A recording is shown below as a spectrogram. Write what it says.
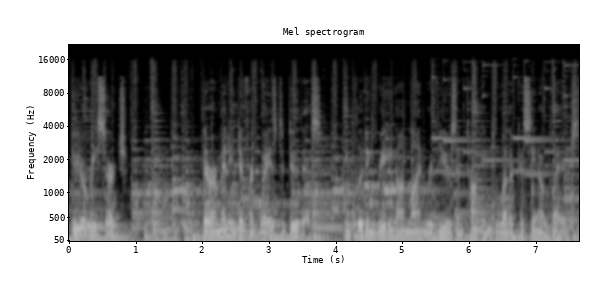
Do your research. There are many different ways to do this, including reading online reviews and talking to other casino players.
